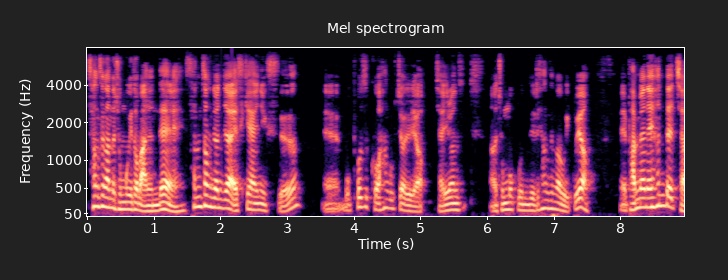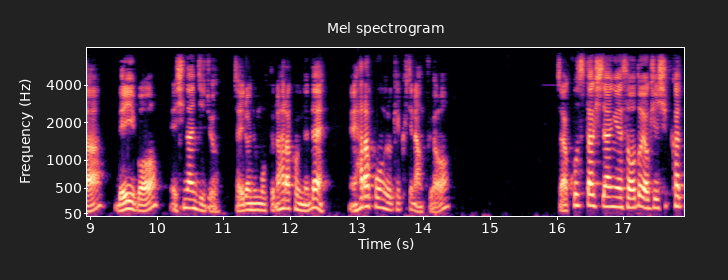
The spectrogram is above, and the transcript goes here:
상승하는 종목이 더 많은데, 삼성전자, SK하이닉스, 예, 뭐 포스코, 한국전력, 자, 이런 어, 종목군들이 상승하고 있고요. 예, 반면에 현대차, 네이버, 예, 신한지주, 자, 이런 종목들은 하락하고 있는데, 예, 하락폭은 그렇게 크진 않고요. 자, 코스닥 시장에서도 역시 시가,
